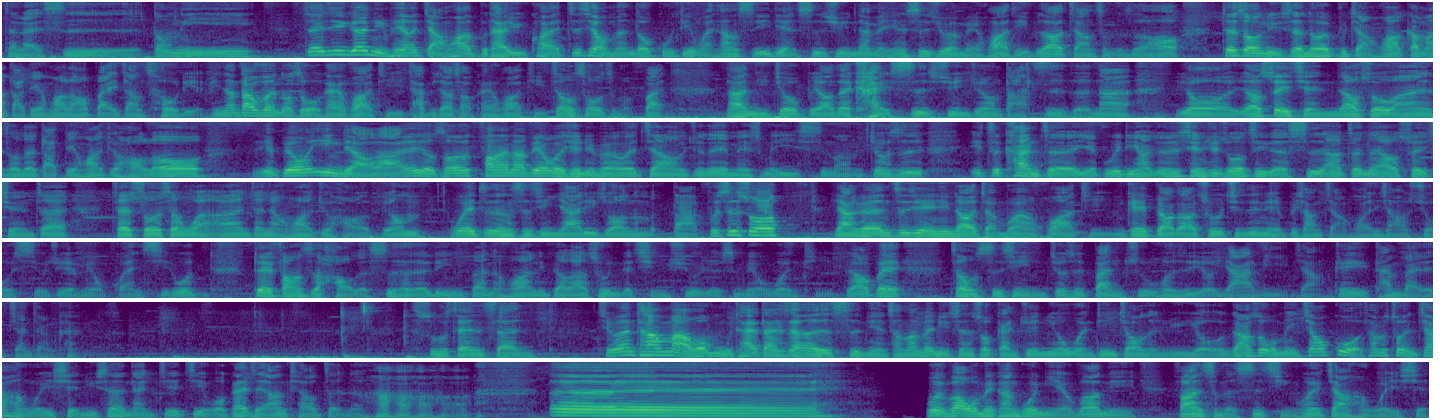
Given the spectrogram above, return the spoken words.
再来是东尼。最近跟女朋友讲话不太愉快。之前我们都固定晚上十一点视讯，但每天视讯会没话题，不知道讲什么时候。这时候女生都会不讲话，干嘛打电话，然后摆一张臭脸。平常大部分都是我开话题，她比较少开话题。这种时候怎么办？那你就不要再开视讯，就用打字的。那有要睡前要说晚安的时候再打电话就好喽。也不用硬聊啦，因为有时候放在那边，我以前女朋友会这样，我觉得也没什么意思嘛，就是一直看着也不一定好，就是先去做自己的事，然后真的要睡前再再说声晚安，讲讲话就好了，不用为这件事情压力做到那么大，不是说。两个人之间已经到讲不完话题，你可以表达出其实你也不想讲话，你想要休息，我觉得也没有关系。如果对方是好的、适合的另一半的话，你表达出你的情绪，我觉得是没有问题。不要被这种事情就是绊住，或是有压力，这样可以坦白的讲讲看。苏先生，请问汤玛，我母胎单身二十四年，常常被女生说感觉你有稳定交往的女友。我刚刚说我没交过，他们说你家很危险，女生很难接近，我该怎样调整呢？哈哈哈哈。呃，我也不知道，我没看过你，我不知道你发生什么事情会这样很危险。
